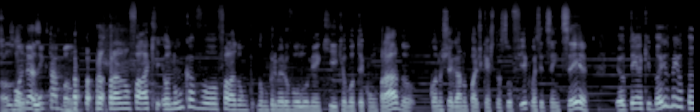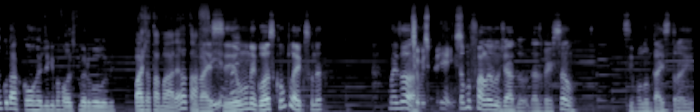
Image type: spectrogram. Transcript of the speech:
Só os Bom, mangazinhos que tá bom. Pra, pra- pra não falar que eu nunca vou falar de um, de um primeiro volume aqui que eu vou ter comprado quando chegar no podcast da Sofia, que vai ser de Saint Seiya, eu tenho aqui dois meio tanco da Conrad aqui pra falar desse primeiro volume. A página tá amarela, tá Vai feia, ser mas- um negócio complexo, né? Mas ó, estamos falando já do- das versões. Esse volume tá estranho.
